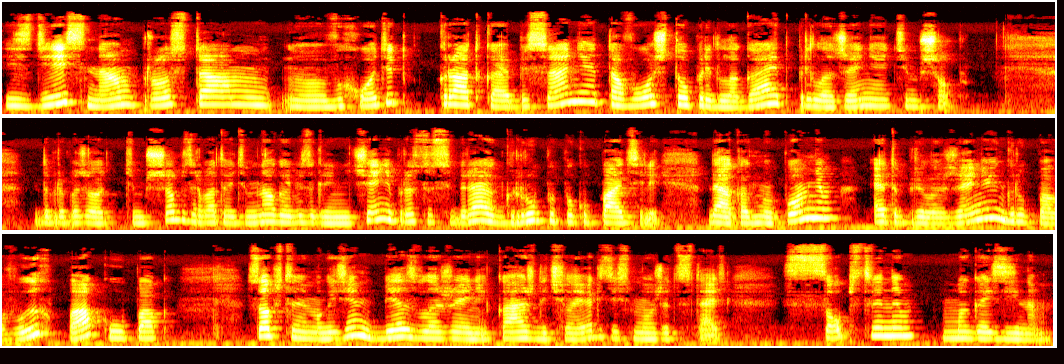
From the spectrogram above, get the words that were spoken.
и здесь нам просто э, выходит краткое описание того, что предлагает приложение TeamShop. Добро пожаловать в TeamShop, зарабатывайте много и без ограничений, просто собирая группы покупателей. Да, как мы помним, это приложение групповых покупок. Собственный магазин без вложений. Каждый человек здесь может стать собственным магазином.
